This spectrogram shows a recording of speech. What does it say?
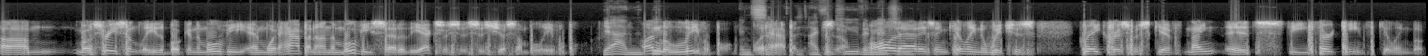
um, most recently the book and the movie, and what happened on the movie set of The Exorcist is just unbelievable. Yeah, and, unbelievable and what so, happened. I think so you even all mentioned... of that is in Killing the Witches. Great Christmas gift. Nine, it's the thirteenth Killing book.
